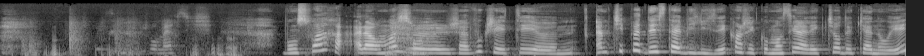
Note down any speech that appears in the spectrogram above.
Je vous remercie. Bonsoir. Alors moi, j'avoue que j'ai été euh, un petit peu déstabilisée quand j'ai commencé la lecture de Canoë.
